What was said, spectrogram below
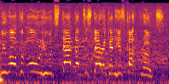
We welcome all who would stand up to Starrick and his cutthroats.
